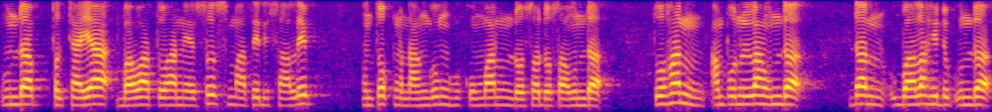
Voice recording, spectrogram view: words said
Unda percaya bahwa Tuhan Yesus mati di salib untuk menanggung hukuman dosa-dosa Unda. Tuhan, ampunilah Unda dan ubahlah hidup Unda.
